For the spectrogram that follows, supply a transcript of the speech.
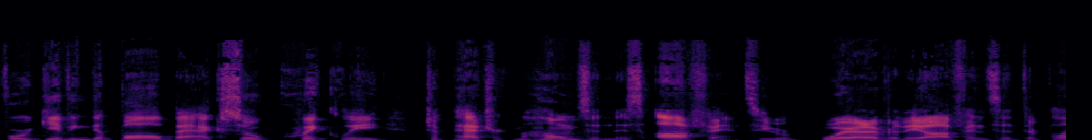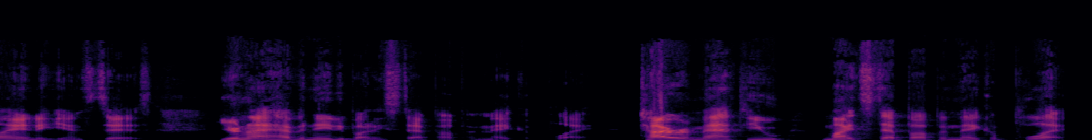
for giving the ball back so quickly to Patrick Mahomes in this offense, or wherever the offense that they're playing against is. You're not having anybody step up and make a play. Tyrann Mathieu might step up and make a play.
